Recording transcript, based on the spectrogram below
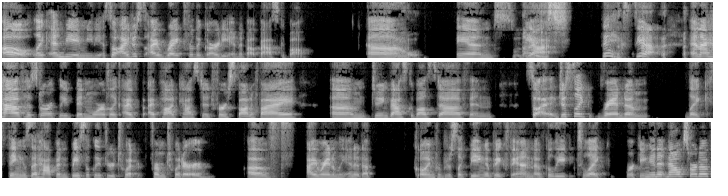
Oh, like NBA media. So I just I write for the Guardian about basketball. Um, wow. and nice. yeah. Thanks. Yeah. and I have historically been more of like I've I podcasted for Spotify um doing basketball stuff and so I just like random like things that happened basically through Twitter from Twitter of I randomly ended up going from just like being a big fan of the league to like working in it now sort of.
